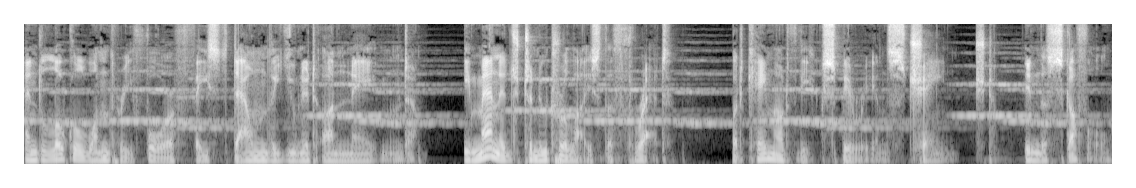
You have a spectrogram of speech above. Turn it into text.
and Local 134 faced down the unit unnamed. He managed to neutralize the threat, but came out of the experience changed. In the scuffle,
